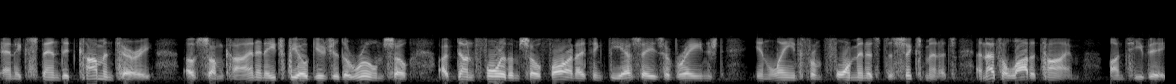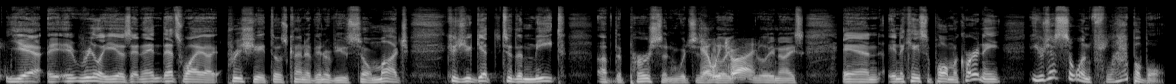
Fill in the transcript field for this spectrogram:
an extended commentary of some kind, and HBO gives you the room. So I've done four of them so far, and I think the essays have ranged in length from four minutes to six minutes. And that's a lot of time on TV. Yeah, it really is. And, and that's why I appreciate those kind of interviews so much because you get to the meat of the person, which is yeah, really, really nice. And in the case of Paul McCartney, you're just so unflappable.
